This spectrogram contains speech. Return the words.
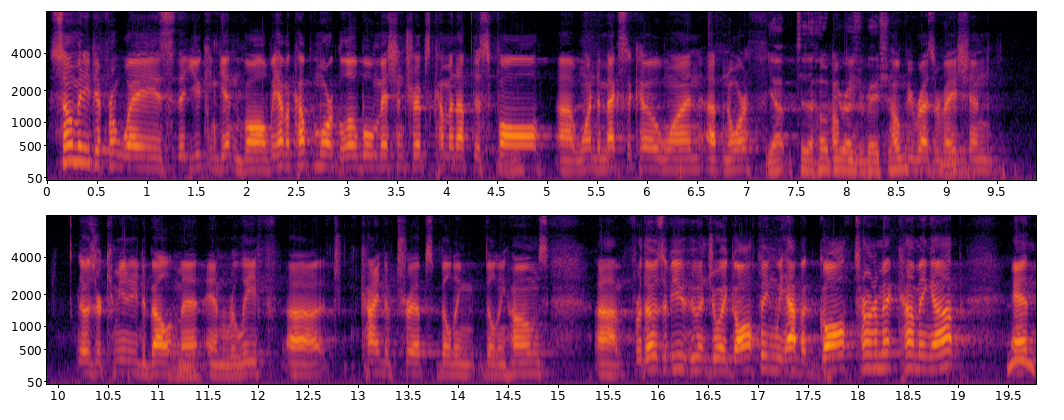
so many different ways that you can get involved. We have a couple more global mission trips coming up this fall uh, one to Mexico, one up north. Yep, to the Hopi, Hopi Reservation. Hopi Reservation. Mm-hmm. Those are community development and relief uh, kind of trips, building, building homes. Um, for those of you who enjoy golfing, we have a golf tournament coming up. And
